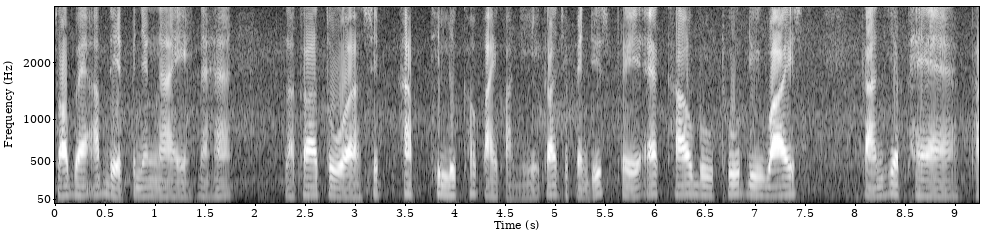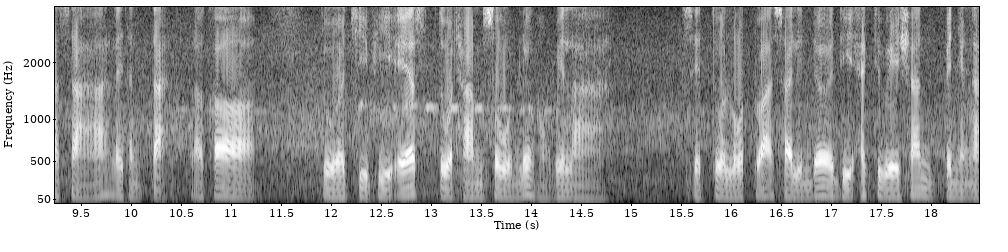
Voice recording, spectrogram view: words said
ซอฟต์แวร์อัปเดตเป็นยังไงนะฮะแล้วก็ตัว Set Up ที่ลึกเข้าไปกว่านี้ ก็จะเป็น Display Account Bluetooth Device การที่จะแพร์ภาษาอะไรต่างๆ แล้วก็ตัว GPS ตัว Time Zone เรื่องของเวลาเซตตัวรถว่า Cylinder Deactivation เป็นยังไง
